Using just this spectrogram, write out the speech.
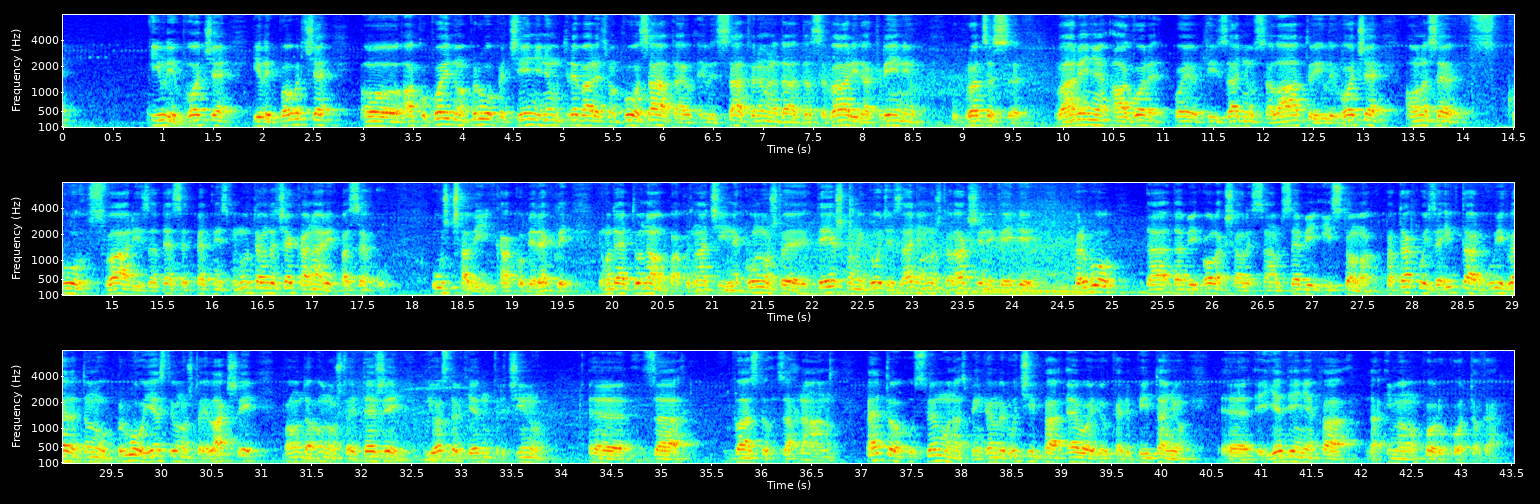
ili voće, ili povrće, o, ako pojedemo prvo pečenje, njemu treba recimo pol sata ili sat vremena da, da se vari, da kreni u proces varenja, a gore pojeo ti zadnju salatu ili voće, a ona se sku, svari za 10-15 minuta, onda čeka narit, pa se uščavi, kako bi rekli, i onda je to naopako, znači neko ono što je teško, nek dođe zadnje, ono što je lakše, neka ide prvo, da, da bi olakšali sam sebi i stomak. Pa tako i za iftar uvijek gledate ono prvo, jeste ono što je lakše, pa onda ono što je teže i ostaviti jednu trećinu e, za vazduh, za hranu. Pa eto, u svemu nas Pingamer uči, pa evo i kad je pitanju e, jedenje, pa da imamo poruku od toga.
